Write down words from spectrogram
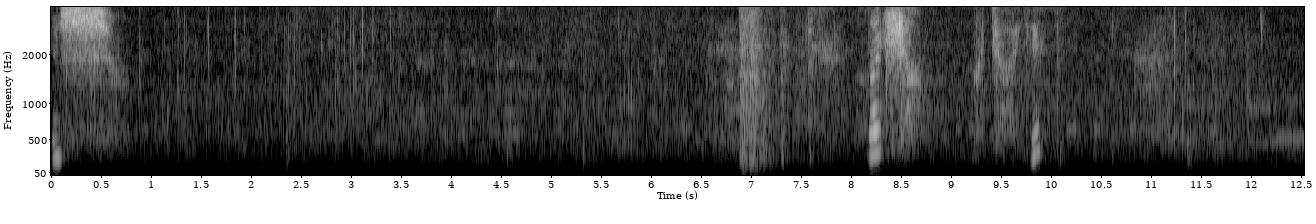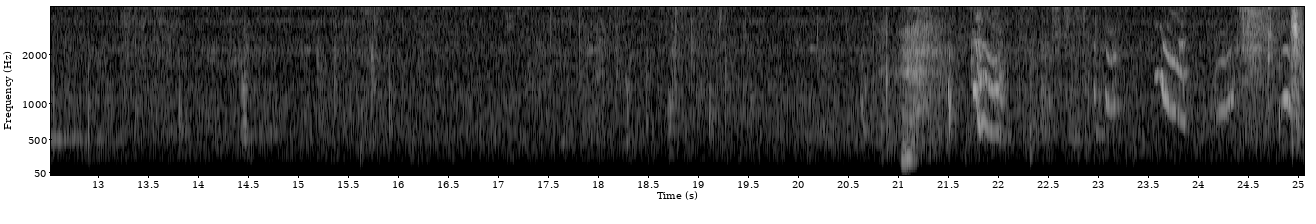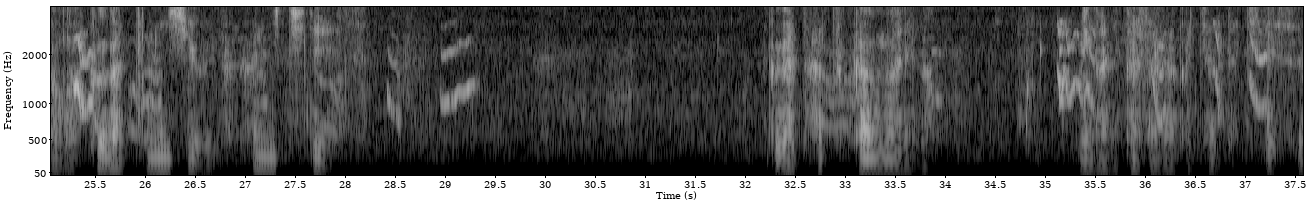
いしよいしょ。こっちおいでうん今日は9月27日です。9月20日生まれのメガネ傘の赤ちゃんたちです。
